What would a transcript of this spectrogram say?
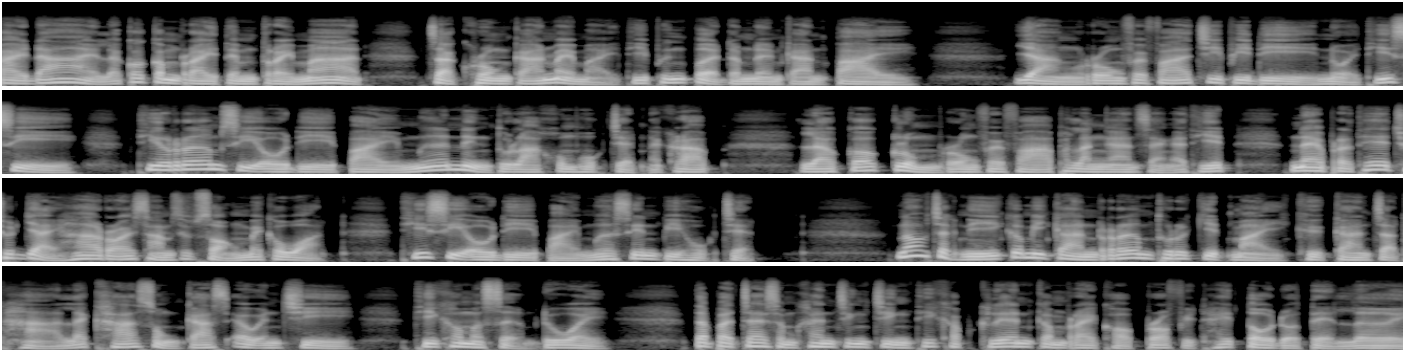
รายได้และก็กำไรเต็มไตรมาสจากโครงการใหม่ๆ ที่เพิ่งเปิดดำเนินการไป อย่างโรงไฟฟ้า GPD หน่วยที่ 4 ที่เริ่ม COD ไปเมื่อ 1 ตุลาคม 67 นะครับ แล้วก็กลุ่มโรงไฟฟ้าพลังงานแสงอาทิตย์ ในประเทศชุดใหญ่ 532 เมกะวัตต์ที่ COD ไปเมื่อสิ้นปี 67 นอกจากนี้ก็มีการเริ่มธุรกิจใหม่ คือการจัดหาและค้าส่งก๊าซ LNG ที่เข้ามาเสริมด้วย แต่ปัจจัยสำคัญจริง ๆ ที่ขับเคลื่อนกำไรของ Profit ให้โตโดดเด่นเลย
